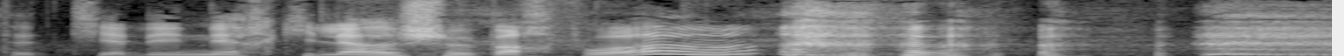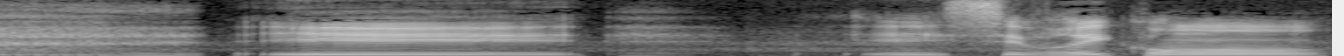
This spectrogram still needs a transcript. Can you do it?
Peut-être qu'il y a des nerfs qui lâchent parfois. hein. et c'est vrai qu'on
